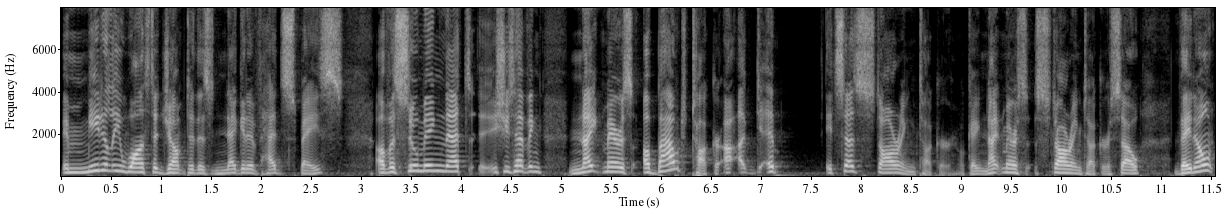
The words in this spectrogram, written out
immediately wants to jump to this negative headspace of assuming that she's having nightmares about Tucker. Uh, uh it says starring Tucker, okay? Nightmares starring Tucker. So they don't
